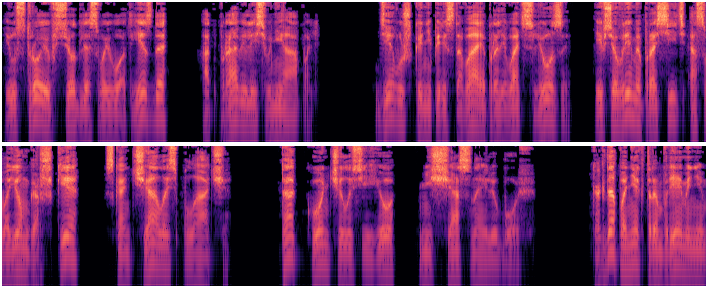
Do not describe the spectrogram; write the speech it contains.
и, устроив все для своего отъезда, отправились в Неаполь. Девушка, не переставая проливать слезы и все время просить о своем горшке, скончалась плача. Так кончилась ее несчастная любовь. Когда по некоторым времени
